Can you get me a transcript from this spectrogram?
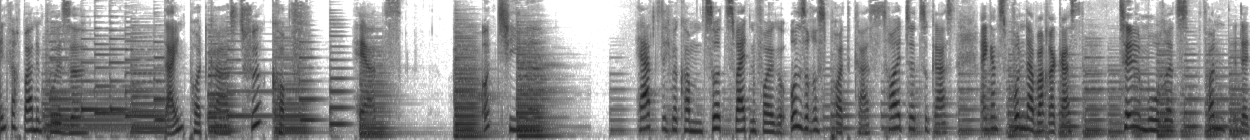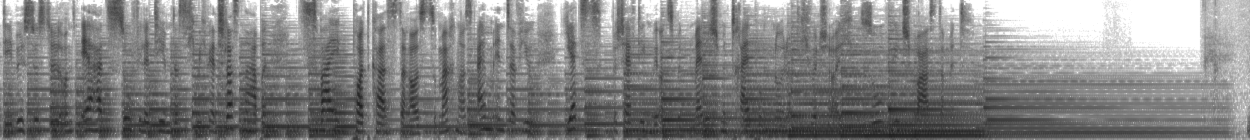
Einfachbahnimpulse, dein Podcast für Kopf, Herz und Schiene. Herzlich willkommen zur zweiten Folge unseres Podcasts. Heute zu Gast ein ganz wunderbarer Gast, Till Moritz von der DB Systel und er hat so viele Themen, dass ich mich entschlossen habe, zwei Podcasts daraus zu machen aus einem Interview. Jetzt beschäftigen wir uns mit Management 3.0 und ich wünsche euch so viel Spaß damit.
